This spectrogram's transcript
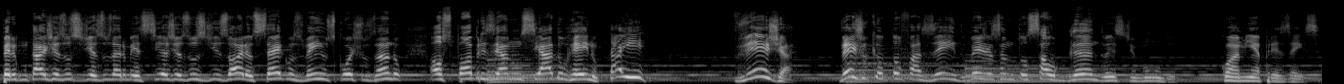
perguntar a Jesus se Jesus era o Messias, Jesus diz: Olha, os cegos vêm, os coxos andam, aos pobres é anunciado o reino. Está aí, veja. Veja o que eu estou fazendo, veja se eu não estou salgando este mundo com a minha presença.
